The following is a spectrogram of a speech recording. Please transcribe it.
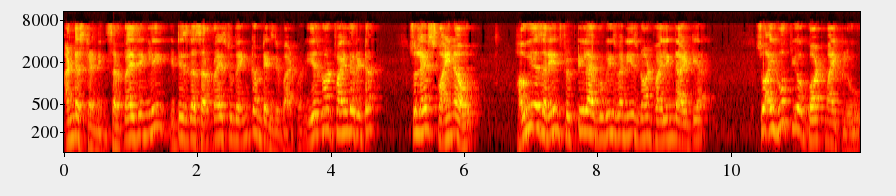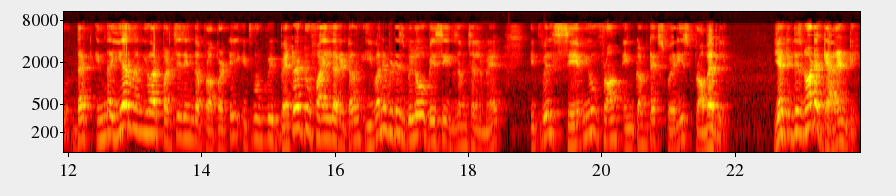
understanding surprisingly it is the surprise to the income tax department. He has not filed a return. So let's find out how he has arranged 50 lakh rupees when he is not filing the ITR. So I hope you have got my clue that in the year when you are purchasing the property, it would be better to file the return even if it is below basic exemption limit. It will save you from income tax queries probably. Yet it is not a guarantee,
